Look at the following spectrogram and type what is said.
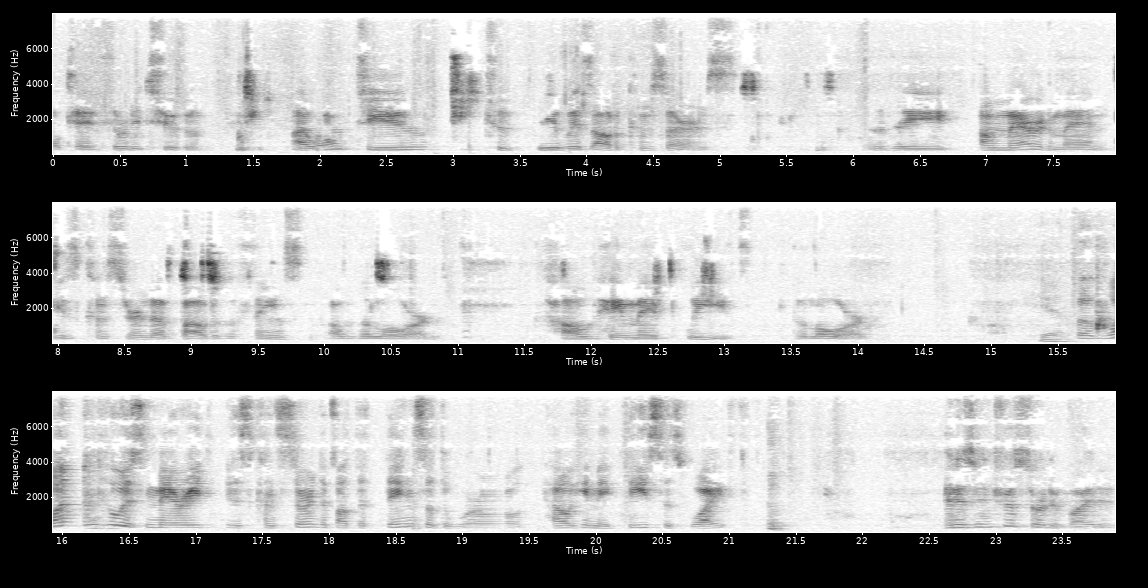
Okay, 32. I want you to be without concerns. The unmarried man is concerned about the things of the Lord, how he may please the Lord. yeah But one who is married is concerned about the things of the world, how he may please his wife. And his interests are divided.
